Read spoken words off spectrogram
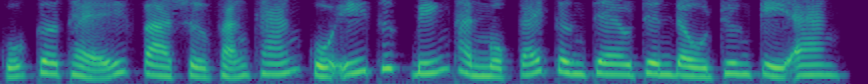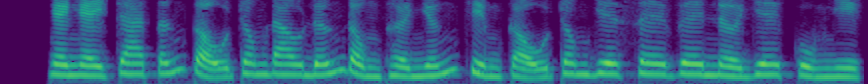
của cơ thể và sự phản kháng của ý thức biến thành một cái cân treo trên đầu Trương Kỳ An, ngày ngày tra tấn cậu trong đau đớn đồng thời nhấn chìm cậu trong GCVNG cuồng nhiệt.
